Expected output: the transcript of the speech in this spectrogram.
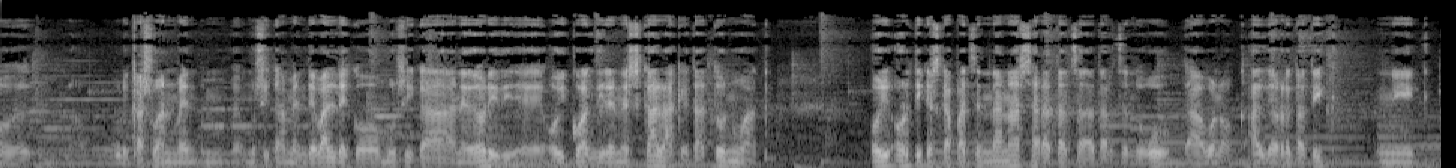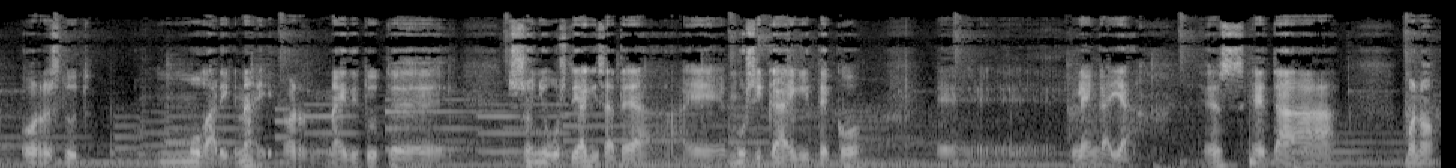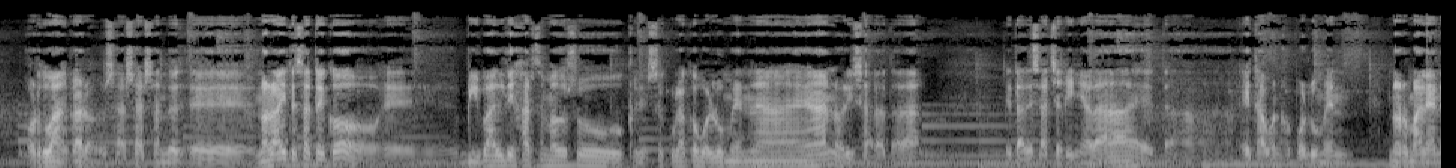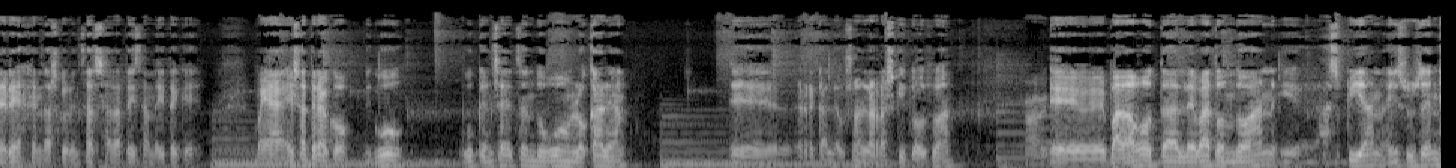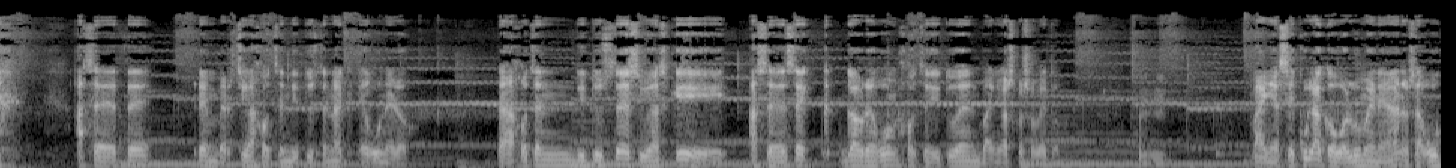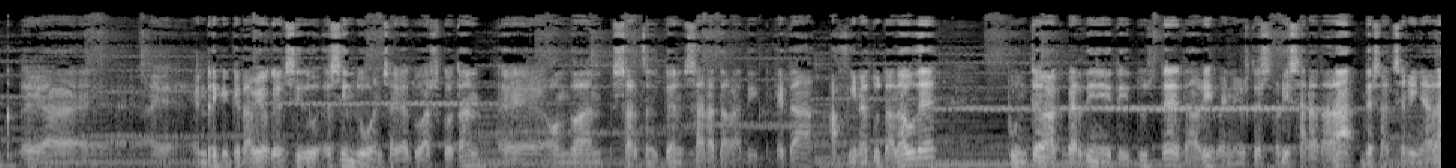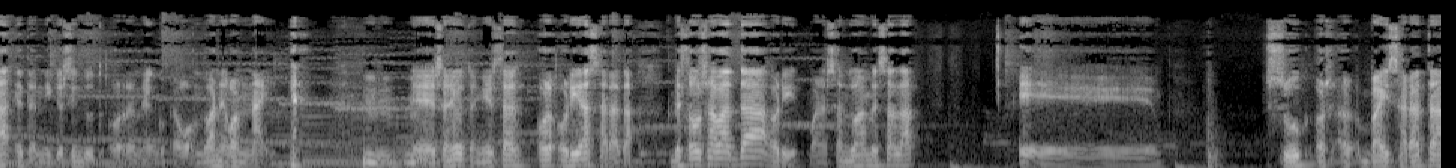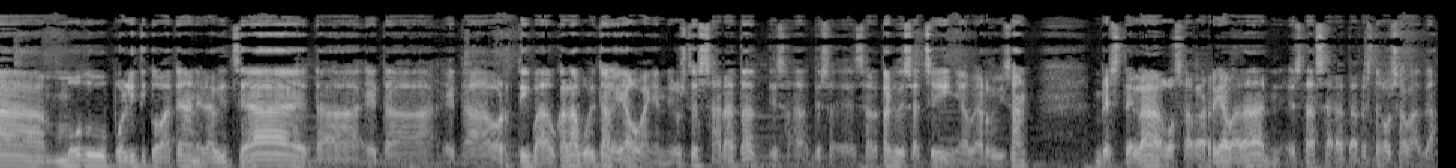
gure kasuan men, musika mendebaldeko musika edo hori e, ohikoak diren eskalak eta tonuak hortik eskapatzen dana zaratatza hartzen dugu. Da, bueno, alde horretatik nik hor ez dut mugarik nahi. Hor nahi ditut e, soinu guztiak izatea e, musika egiteko e, lehen gaia. Ez? Eta, bueno, orduan, claro, oza, oza, esan dut, e, nola baita esateko, e, bibaldi jartzen baduzu sekulako volumenean hori zarata da. Eta desatsegina da, eta, eta bueno, volumen normalean ere jende askorentzat zarata izan daiteke. Baina esaterako, gu, guk entzaitzen dugun lokalean, e, errekalde auzoan, larraskitu auzoan, Bai. e, badago talde bat ondoan, e, azpian, hain zuzen, ACDC-ren bertsioa jotzen dituztenak egunero. Eta jotzen dituzte, ziuazki, ACDC gaur egun jotzen dituen baino asko sobeto. Baina sekulako volumenean, osea guk e, Enrikek eta biok ezin du- ensaiatu askotan, e, ondoan sartzen duten zaratagatik. Eta afinatuta daude, punteoak berdin dituzte, eta hori, baina ustez hori zarata da, desatsegina da, eta nik ezin dut horren ondoan egon nahi. Eh, esan dut, ni hori da zarata. Beste gauza bat da, hori, bueno, esan duan bezala, eh, zuk, os, bai, zarata modu politiko batean erabiltzea eta eta eta hortik badaukala buelta gehiago, baina nire ustez zarata, desa, desa, zaratak desatsegina behar du izan. Bestela, gozagarria bada, ez da zarata, beste gauza bat da.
